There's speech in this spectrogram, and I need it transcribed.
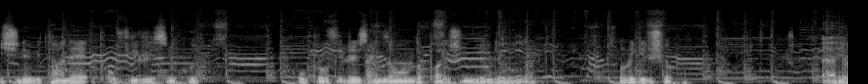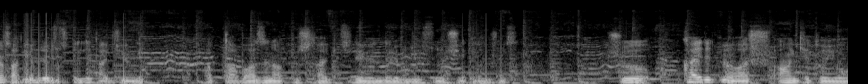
içine bir tane profil resmi koy. O profil resmi aynı zamanda paylaşım gönderiyorlar. Sonra giriş yapın. Eğer saat gönderiyorsunuz 50 takipçi gönderiyor. Hatta bazen 60 takipçi de gönderebiliyorsunuz. Yapıyorsunuz. Şu kaydetme var, anket oyu,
